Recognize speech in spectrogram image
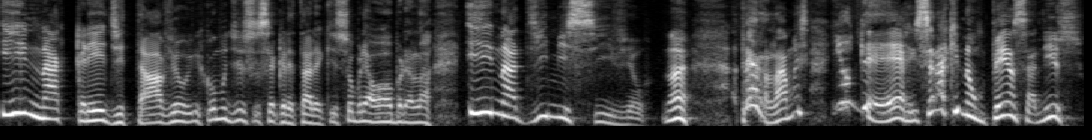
inacreditável e, como disse o secretário aqui sobre a obra lá, inadmissível, né? Pera lá, mas e o DR? Será que não pensa nisso?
